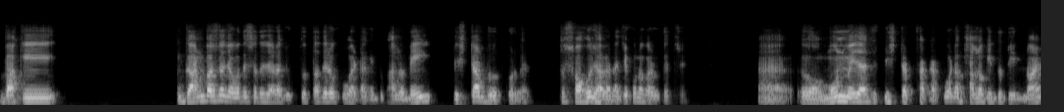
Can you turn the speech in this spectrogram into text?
বাকি গান বাজনা জগতের সাথে যারা যুক্ত, তাদেরও খুব একটা কিন্তু ভালো নেই ডিস্টার্ব বোধ করবেন। তো সহজ হবে না যে কোনো কারোর ক্ষেত্রে। মন মেজাজ ডিস্টার্ব থাকা খুব একটা ভালো কিন্তু দিন নয়।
